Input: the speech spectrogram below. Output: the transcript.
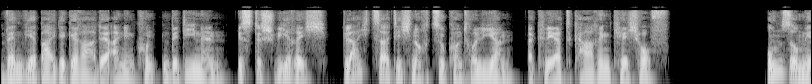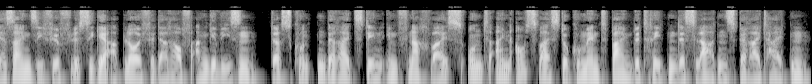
Wenn wir beide gerade einen Kunden bedienen, ist es schwierig, gleichzeitig noch zu kontrollieren, erklärt Karin Kirchhoff. Umso mehr seien sie für flüssige Abläufe darauf angewiesen, dass Kunden bereits den Impfnachweis und ein Ausweisdokument beim Betreten des Ladens bereithalten.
